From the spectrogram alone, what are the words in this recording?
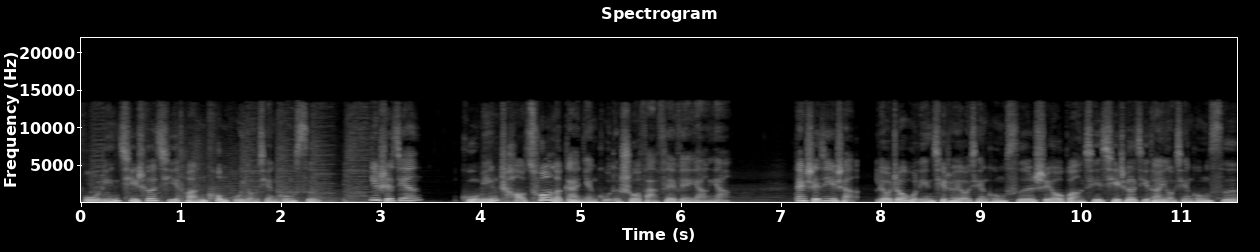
五菱汽车集团控股有限公司，一时间股民炒错了概念股的说法沸沸扬扬。但实际上，柳州五菱汽车有限公司是由广西汽车集团有限公司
